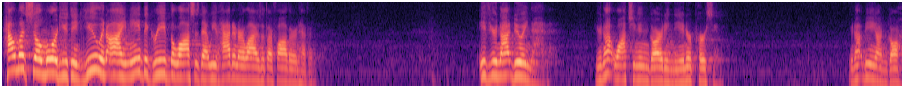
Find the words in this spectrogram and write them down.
how much so more do you think you and I need to grieve the losses that we've had in our lives with our Father in heaven? If you're not doing that, you're not watching and guarding the inner person. You're not being on guard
